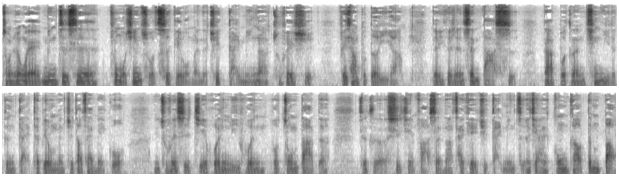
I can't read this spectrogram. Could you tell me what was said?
总认为名字是父母亲所赐给我们的，去改名啊，除非是非常不得已啊的一个人生大事，那不能轻易的更改。特别我们知道，在美国，你除非是结婚、离婚或重大的。这个事件发生啊，才可以去改名字，而且还公告登报。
